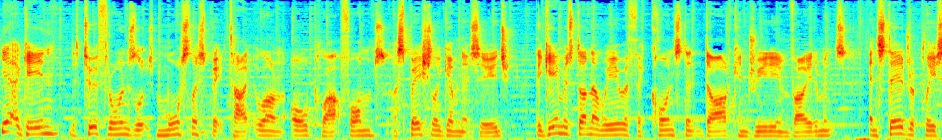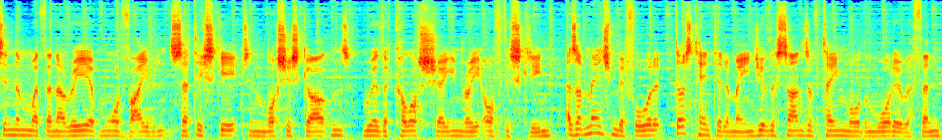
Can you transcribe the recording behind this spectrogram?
Yet again, The Two Thrones looks mostly spectacular on all platforms, especially given its age. The game has done away with the constant dark and dreary environments, instead replacing them with an array of more vibrant cityscapes and luscious gardens where the colours shine right off the screen. As I've mentioned before, it does tend to remind you of the Sands of Time more than Warrior Within,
